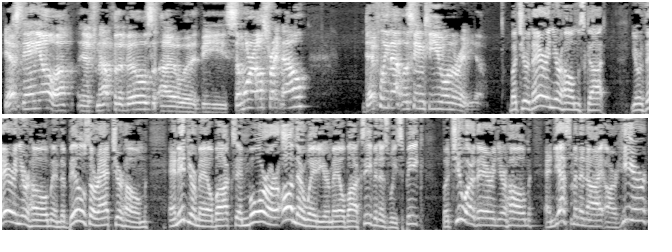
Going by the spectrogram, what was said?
Yes, Daniel. Uh, if not for the bills, I would be somewhere else right now. Definitely not listening to you on the radio. But you're there in your home, Scott. You're there in your home, and the bills are at your home and in your mailbox, and more are on their way to your mailbox even as we speak. But you are there in your home, and Yesman and I are here,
